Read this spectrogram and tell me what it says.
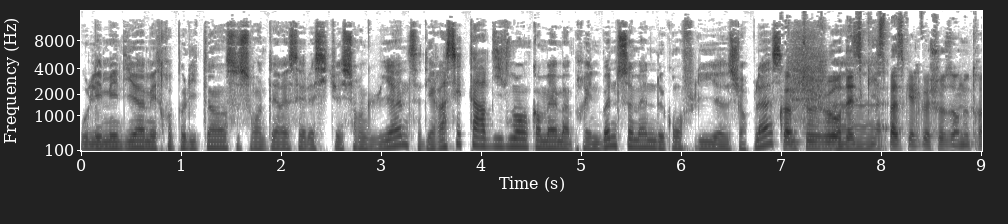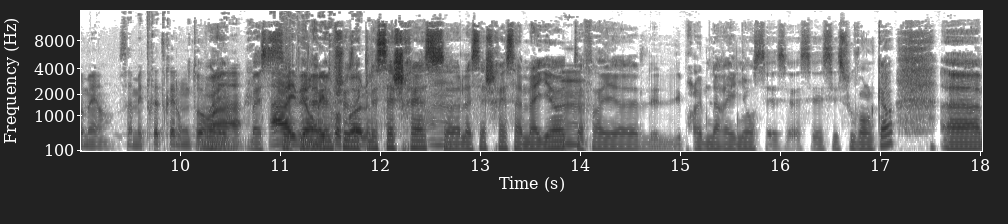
où les médias métropolitains se sont intéressés à la situation en Guyane, c'est-à-dire assez tardivement quand même après une bonne semaine de conflit euh, sur place. Comme toujours, dès qu'il se passe quelque chose en outre-mer, ça met très très longtemps ouais, à, bah, à arriver en la métropole. Même chose avec la sécheresse, mmh. la sécheresse à Mayotte, mmh. enfin les problèmes de la Réunion, c'est souvent le cas. Euh,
